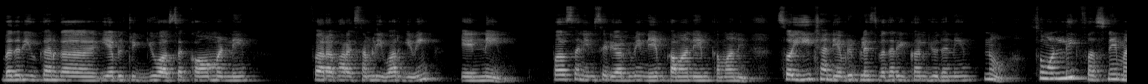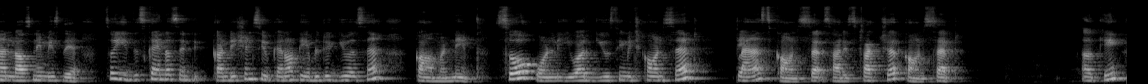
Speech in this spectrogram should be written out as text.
Whether you can uh, able to give as a common name for, for example, you are giving a name. person inside you are giving name comma name comma name. So each and every place whether you can give the name no. So only first name and last name is there. So in this kind of conditions you cannot able to give us a common name. So only you are using which concept? Class concept sorry structure concept. Okay.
